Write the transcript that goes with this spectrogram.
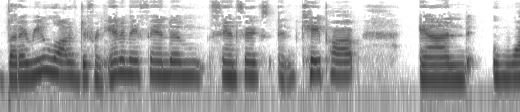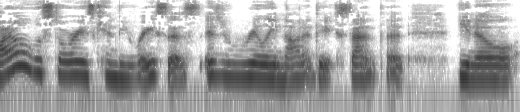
but I read a lot of different anime fandom fanfics and K-pop. And while the stories can be racist, it's really not at the extent that, you know,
